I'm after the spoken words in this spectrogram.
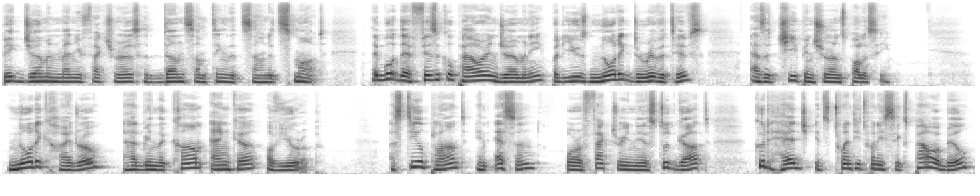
big German manufacturers had done something that sounded smart. They bought their physical power in Germany but used Nordic derivatives as a cheap insurance policy. Nordic Hydro had been the calm anchor of Europe. A steel plant in Essen or a factory near Stuttgart could hedge its 2026 power bill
